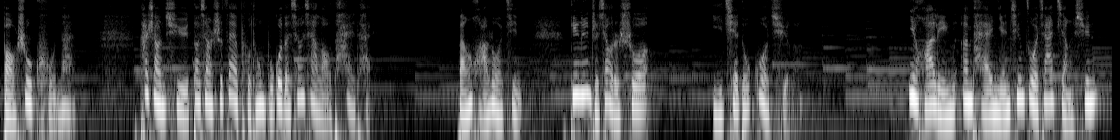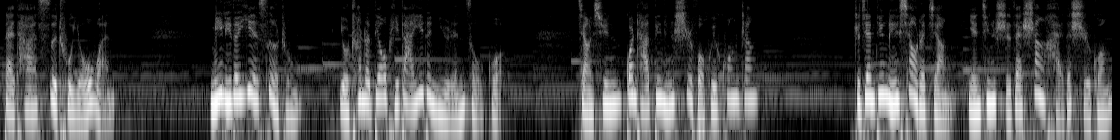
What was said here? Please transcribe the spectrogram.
饱受苦难，看上去倒像是再普通不过的乡下老太太。繁华落尽，丁玲只笑着说：“一切都过去了。”聂华苓安排年轻作家蒋勋带他四处游玩。迷离的夜色中，有穿着貂皮大衣的女人走过。蒋勋观察丁玲是否会慌张。只见丁玲笑着讲年轻时在上海的时光。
